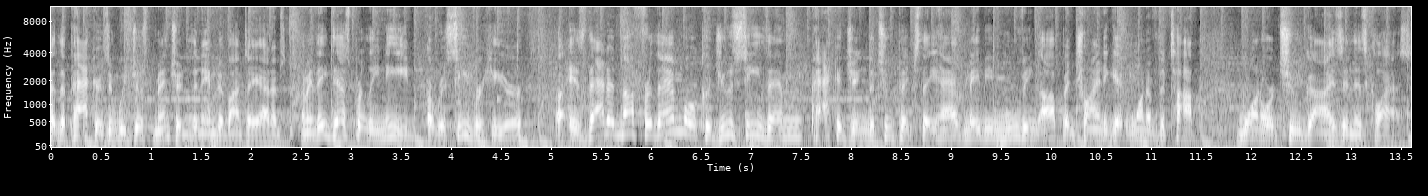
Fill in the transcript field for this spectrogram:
Uh, the Packers, and we just mentioned the name Davante Adams. I mean, they desperately need a receiver here. Uh, is that enough for them, or could you see them packaging the two picks they have, maybe moving up and trying to get one of the top one or two guys in this class?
